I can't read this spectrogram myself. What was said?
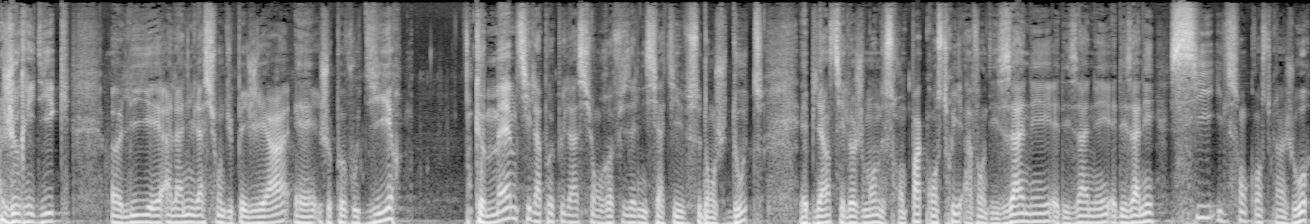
juridiques euh, liés à l'annulation du PGA et je peux vous dire que même si la population refusait l'initiative, ce dont je doute, eh bien, ces logements ne seront pas construits avant des années et des années et des années, s'ils sont construits un jour,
